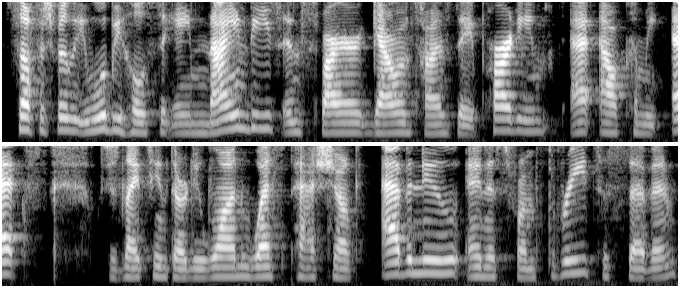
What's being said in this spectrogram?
Selfish Philly will be hosting a 90s inspired Galentine's Day party at Alchemy X which is 1931 West Passyunk Avenue, and is from 3 to 7.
